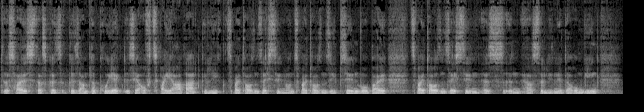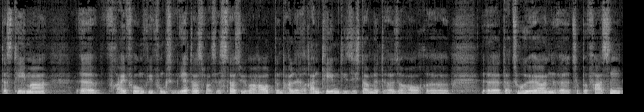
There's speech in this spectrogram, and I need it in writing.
das heißt, das gesamte Projekt ist ja auf zwei Jahre angelegt, 2016 und 2017, wobei 2016 es in erster Linie darum ging, das Thema äh, Freifunk, wie funktioniert das, was ist das überhaupt und alle Randthemen, die sich damit also auch äh, äh, dazugehören, äh, zu befassen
